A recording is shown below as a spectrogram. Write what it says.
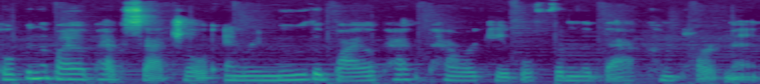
Open the BIOPAC satchel and remove the BIOPAC power cable from the back compartment.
